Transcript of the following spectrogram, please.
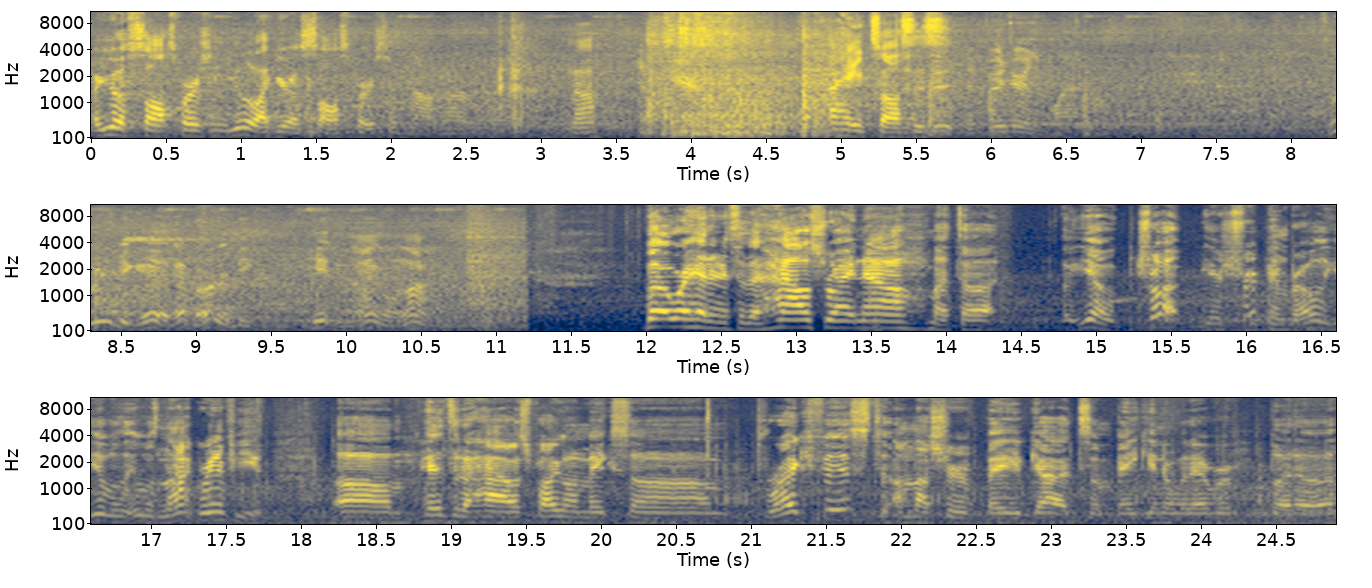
Are you a sauce person? You look like you're a sauce person. No, no. I hate sauces. The food here is bland. Food would be good. That burger be hitting. I ain't gonna lie. But we're headed into the house right now. But uh, yo, truck, you're tripping, bro. It was it was not green for you. Um, head to the house. Probably gonna make some breakfast. I'm not sure if Babe got some bacon or whatever, but uh,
